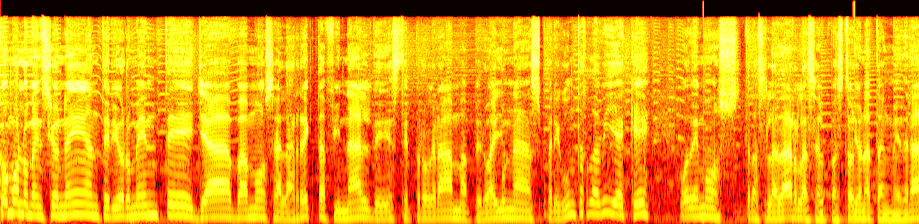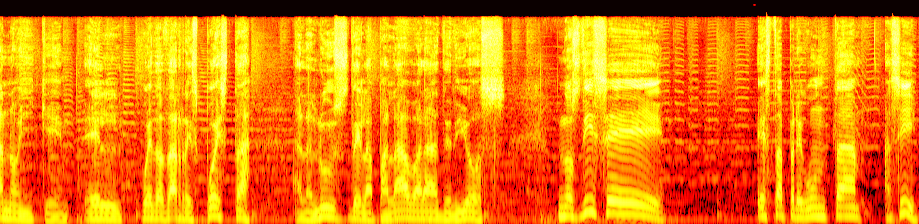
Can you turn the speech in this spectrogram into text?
Como lo mencioné anteriormente, ya vamos a la recta final de este programa, pero hay unas preguntas todavía que podemos trasladarlas al pastor Jonathan Medrano y que él pueda dar respuesta a la luz de la palabra de Dios. Nos dice esta pregunta así.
